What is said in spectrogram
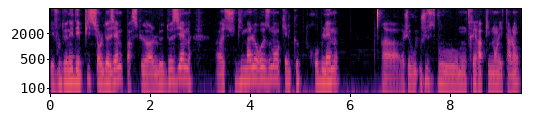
et vous donner des pistes sur le deuxième parce que le deuxième subit malheureusement quelques problèmes. je vais vous, juste vous montrer rapidement les talents.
